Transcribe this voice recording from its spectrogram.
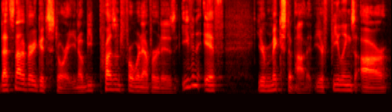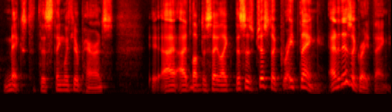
That's not a very good story. You know, be present for whatever it is, even if you're mixed about it. Your feelings are mixed. This thing with your parents, I, I'd love to say like this is just a great thing, and it is a great thing.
